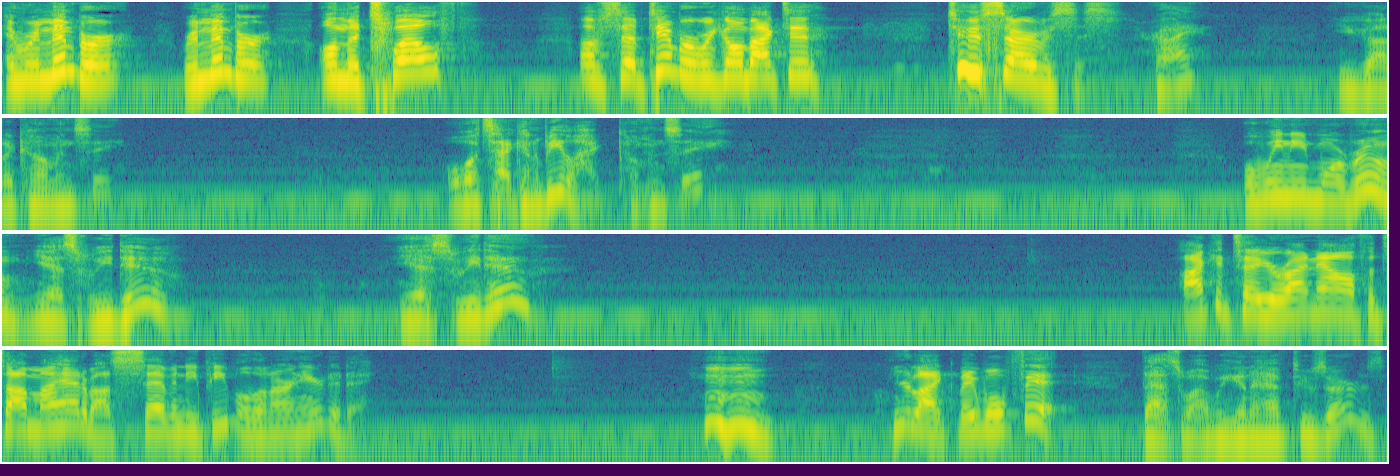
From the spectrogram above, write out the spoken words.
And remember, remember, on the 12th of September, we're going back to two services, right? You got to come and see. Well, what's that going to be like? Come and see. Well, we need more room. Yes, we do. Yes, we do. I can tell you right now, off the top of my head, about 70 people that aren't here today. You're like, they won't fit. That's why we're going to have two services.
